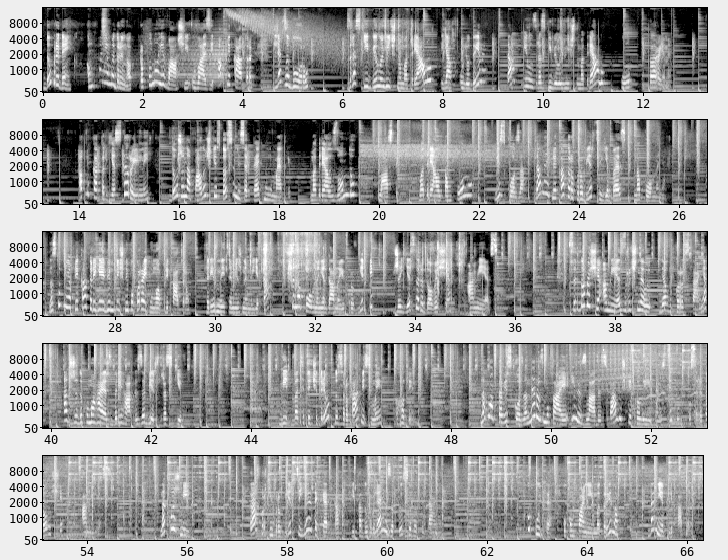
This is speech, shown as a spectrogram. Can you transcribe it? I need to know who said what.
Speaker 1: Добрий день! Компанія Медринок пропонує вашій увазі аплікатори для забору зразків біологічного матеріалу як у людини, так і у зразків біологічного матеріалу у тварини. Аплікатор є стерильний, довжина палички 175 мм, матеріал зонду пластик, матеріал тампону віскоза. Даний аплікатор у пробірці є без наповнення. Наступний аплікатор є ідентичний попередньому аплікатору. Різниця між ними є та, що наповнення даної пробірки вже є середовище АМІС. Середовище АМІС зручне для використання, адже допомагає зберігати забір зразків від 24 до 48 годин. Намотка віскоза не розмукає і не злазить з палички, коли її помістити у середовище АМІС. На кожній транспортній пробірці є етикетка, яка дозволяє записувати дані. Купуйте у компанії Матринок дані аплікатори.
